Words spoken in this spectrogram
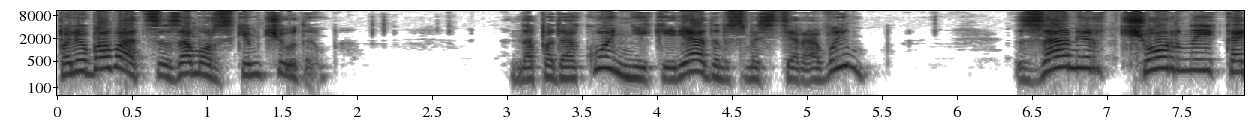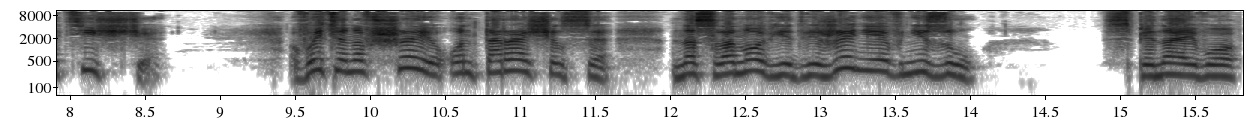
полюбоваться заморским чудом. На подоконнике рядом с мастеровым замер черное котище. Вытянув шею, он таращился на слоновье движение внизу. Спина его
